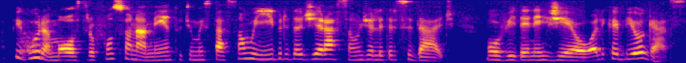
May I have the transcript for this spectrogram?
A figura mostra o funcionamento de uma estação híbrida de geração de eletricidade movida a energia eólica e biogás.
